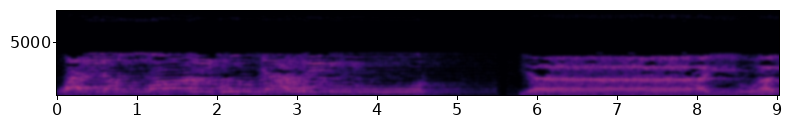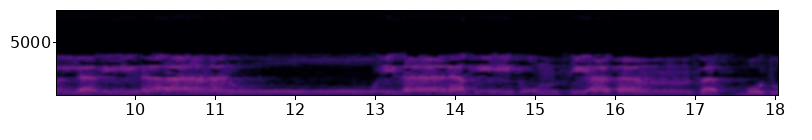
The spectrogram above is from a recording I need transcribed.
وإلى الله ترجع الأمور. يا أيها الذين آمنوا إذا لقيتم فئة فاثبتوا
